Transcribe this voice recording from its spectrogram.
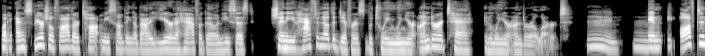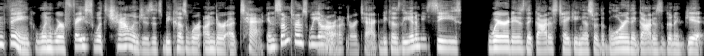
But my spiritual father taught me something about a year and a half ago. And he says, Shani, you have to know the difference between when you're under attack and when you're under alert. Mm, mm. And we often think when we're faced with challenges, it's because we're under attack. And sometimes we are under attack because the enemy sees where it is that God is taking us or the glory that God is going to get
